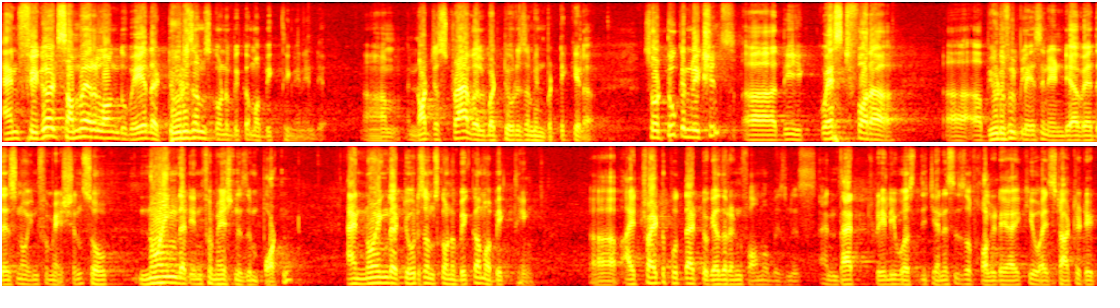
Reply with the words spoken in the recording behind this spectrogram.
and figured somewhere along the way that tourism is going to become a big thing in India. Um, not just travel, but tourism in particular. So two convictions, uh, the quest for a, uh, a beautiful place in India where there's no information. So knowing that information is important and knowing that tourism is going to become a big thing. Uh, I tried to put that together and form a business. And that really was the genesis of Holiday IQ. I started it,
